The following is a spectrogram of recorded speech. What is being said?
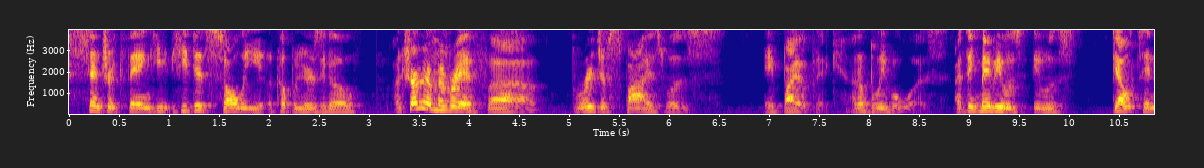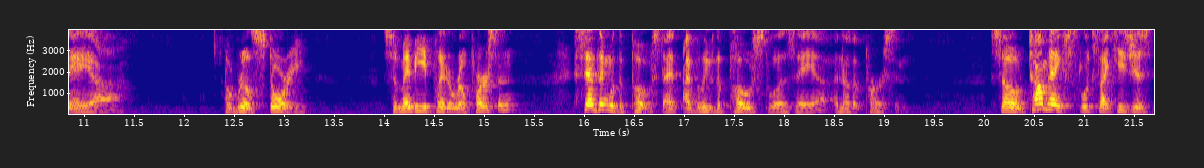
centric thing. He he did Sully a couple years ago. I'm trying to remember if uh, Bridge of Spies was a biopic. I don't believe it was. I think maybe it was it was dealt in a uh, a real story. So maybe he played a real person. Same thing with the post. I, I believe the post was a uh, another person. So Tom Hanks looks like he's just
